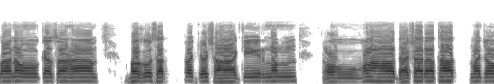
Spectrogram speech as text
ವನೌಕಸ ಬಹು ಸತ್ವಚಾಕೀರ್ಣಂ ದಶರಥಾತ್ಮಜೌ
